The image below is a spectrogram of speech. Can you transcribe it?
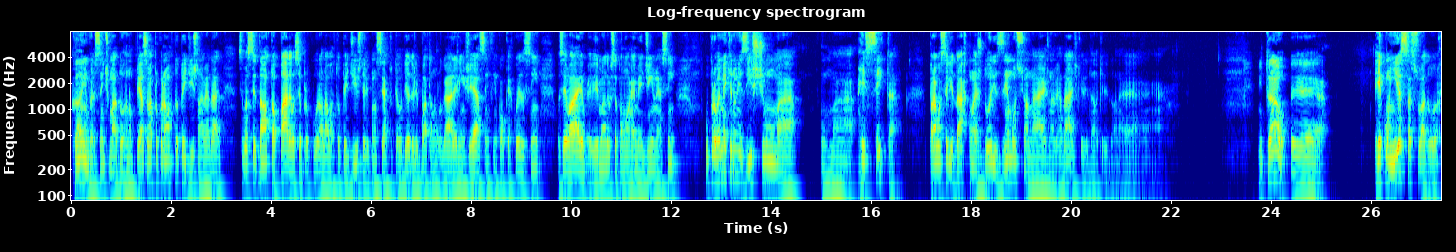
cãibra, sente uma dor no pé, você vai procurar um ortopedista, não é verdade? Se você dá uma topada, você procura lá o ortopedista, ele conserta o teu dedo, ele bota no lugar, ele ingessa, enfim, qualquer coisa assim. Você vai, ele manda você tomar um remedinho, não é assim? O problema é que não existe uma, uma receita para você lidar com as dores emocionais, não é verdade, queridão, queridona? É... Então, é... reconheça a sua dor,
